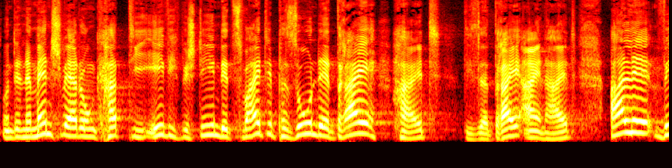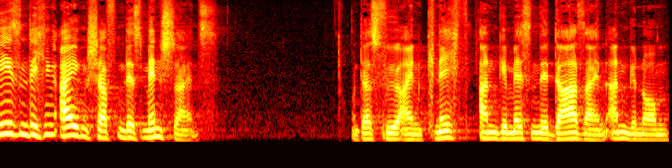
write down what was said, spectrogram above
Und in der Menschwerdung hat die ewig bestehende zweite Person der Dreiheit, dieser Dreieinheit, alle wesentlichen Eigenschaften des Menschseins und das für ein Knecht angemessene Dasein angenommen.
